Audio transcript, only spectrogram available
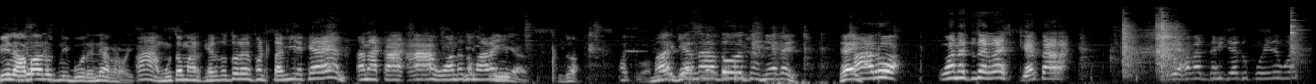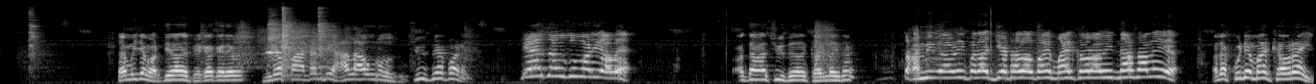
પીન આબાનું જ નહીં બોરે હા હું તો મારા ઘેર તો રે પણ તમે એકે આયા ને અને આ કા- આ તો મારા જો. માર ઘેર ના આવતો તું ને કઈ હારું વાને તું ઘેર તારા. એ હવે નહીં જતું કોઈને હોય તમે જે ભરતી રાતે ભેગા કર્યા હું તો પાટણથી હાલ આવું રહું છું. શું છે પણ? ક્યાં જાઉં છું વળી હવે? અત્યારે શું છે? ઘર લઈ તામી વાળી પેલા જેઠાલાલ ભાઈ માર ખવડાવી ના ચાલે. અરે કોને માર ખવરાઈ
